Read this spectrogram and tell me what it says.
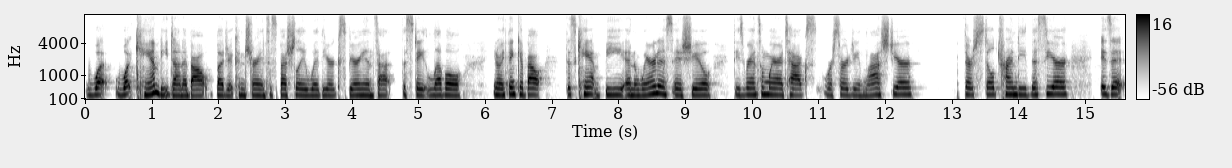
What what can be done about budget constraints, especially with your experience at the state level? You know, I think about this can't be an awareness issue. These ransomware attacks were surging last year. They're still trendy this year. Is it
